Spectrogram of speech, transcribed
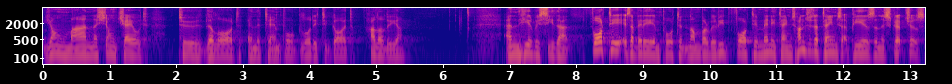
young man, this young child, to the Lord in the temple. Glory to God. Hallelujah. And here we see that 40 is a very important number. We read 40 many times, hundreds of times it appears in the scriptures.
